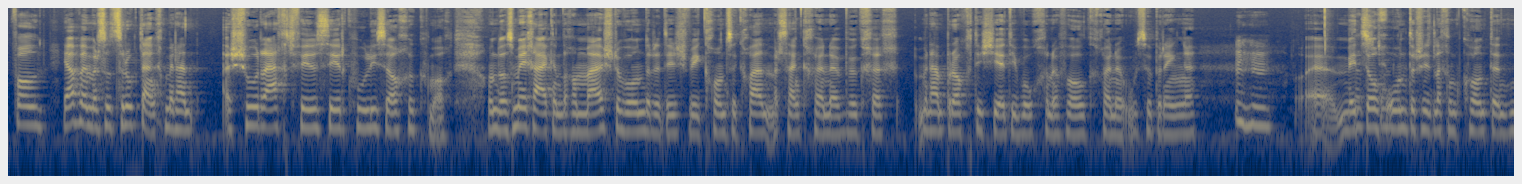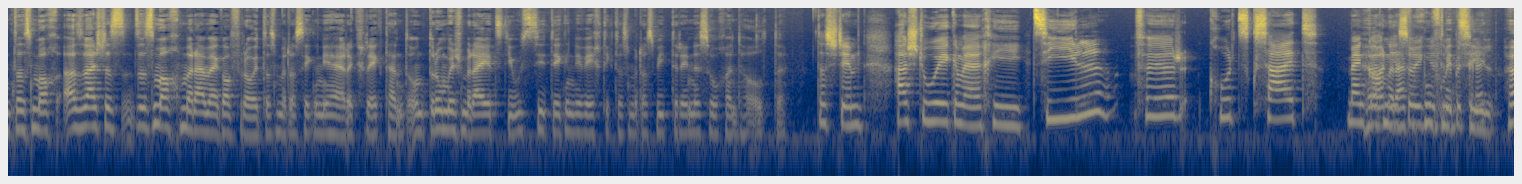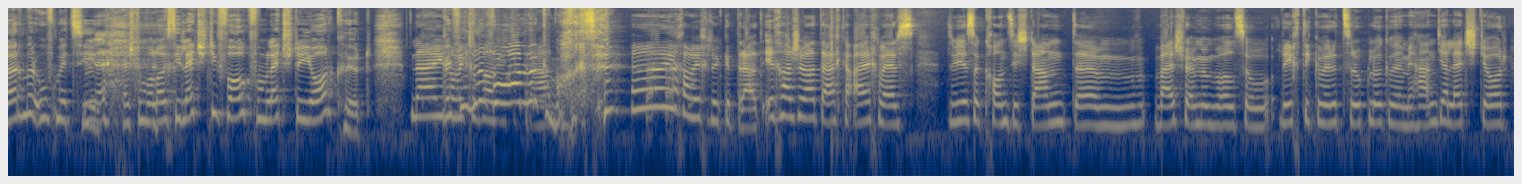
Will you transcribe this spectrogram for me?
voll. Ja, wenn man so zurückdenkt, wir haben schon recht viele sehr coole Sachen gemacht. Und was mich eigentlich am meisten wundert, ist, wie konsequent wir es haben können. Wirklich, wir haben praktisch jede Woche eine Folge können rausbringen Mhm. Äh, mit das doch stimmt. unterschiedlichem Content. Und das macht, also weißt, das, das macht mir auch mega Freude, dass wir das irgendwie hergekriegt haben. Und darum ist mir auch jetzt die Auszeit irgendwie wichtig, dass wir das weiterhin so halten können. Das stimmt. Hast du irgendwelche Ziele für kurz gesagt wir haben gar nicht so auf mit Ziel. Hör mir auf mit Ziel. Nee. Hast du mal unsere letzte Folge vom letzten Jahr gehört? Nein, ich habe mich davon haben wir gemacht? ich habe mich nicht getraut. Ich habe schon gedacht, eigentlich wäre es wie so konsistent, ähm, weißt, wenn wir mal so richtig zurückschauen weil wir haben ja letztes Jahr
